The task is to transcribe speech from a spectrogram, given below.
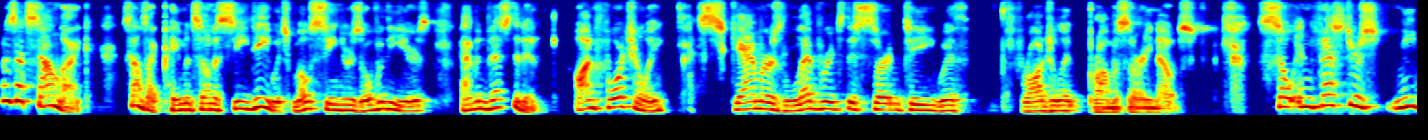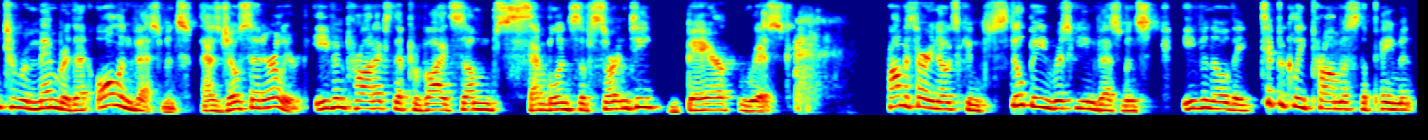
What does that sound like? It sounds like payments on a CD, which most seniors over the years have invested in. Unfortunately, scammers leverage this certainty with fraudulent promissory notes. So investors need to remember that all investments, as Joe said earlier, even products that provide some semblance of certainty, bear risk. Promissory notes can still be risky investments, even though they typically promise the payment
